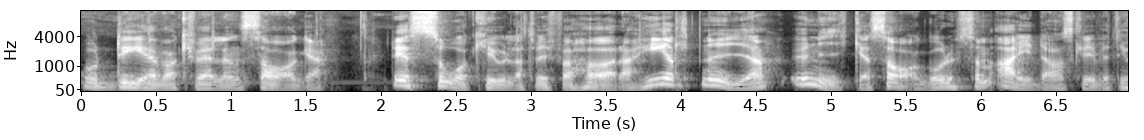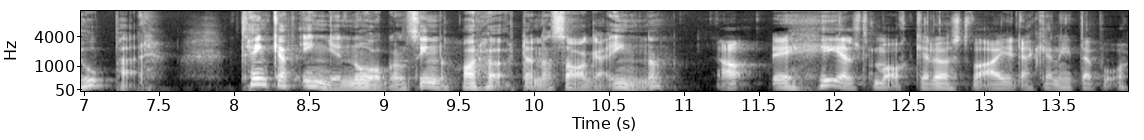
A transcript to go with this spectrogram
Och det var kvällens saga. Det är så kul att vi får höra helt nya, unika sagor som Aida har skrivit ihop här. Tänk att ingen någonsin har hört denna saga innan. Ja, det är helt makalöst vad Aida kan hitta på.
